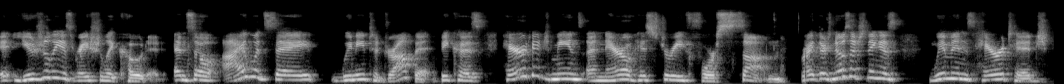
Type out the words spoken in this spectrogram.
it usually is racially coded. And so I would say we need to drop it because heritage means a narrow history for some, right? There's no such thing as women's heritage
